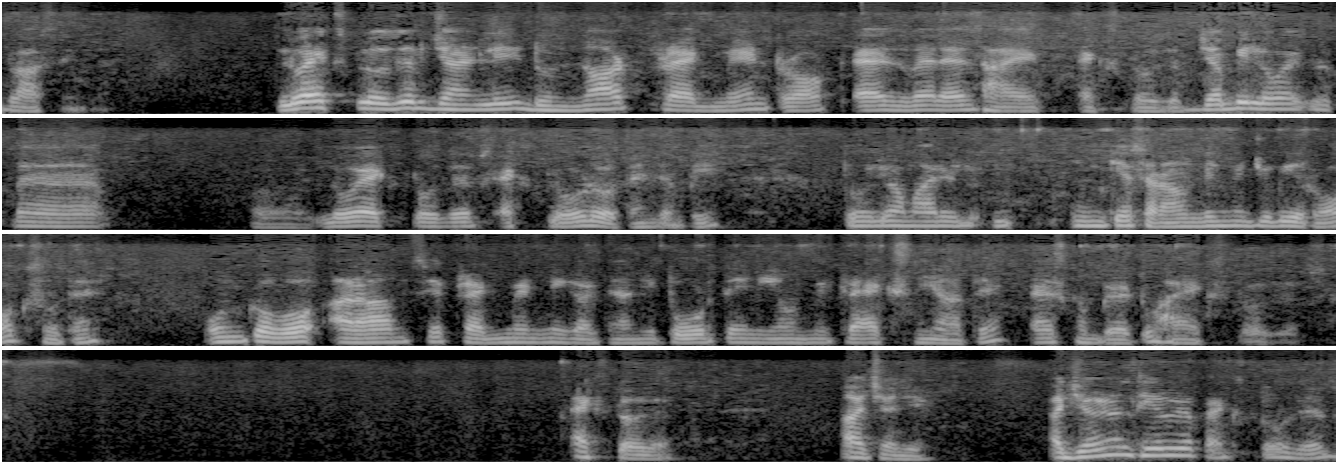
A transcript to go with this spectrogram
ब्लास्टिंग में। Low explosive generally do not fragment rock as well as high explosive जब भी लो लो एक्सप्लोजिव एक्सप्लोड होते हैं जब भी तो जो हमारे, उनके सराउंडिंग में जो भी रॉक्स होते हैं, उनको वो आराम से फ्रेगमेंट नहीं करते, यानी तोड़ते नहीं उनमें क्रैक्स नहीं आते as compared to high explosive explosive अच्छा जी A general theory of explosives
